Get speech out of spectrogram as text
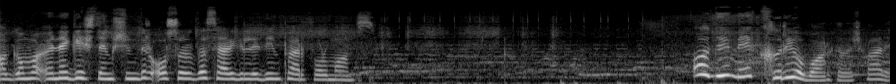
Agama öne geç demişimdir. O sırada sergilediğim performans. O düğmeyi kırıyor bu arkadaş var ya.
